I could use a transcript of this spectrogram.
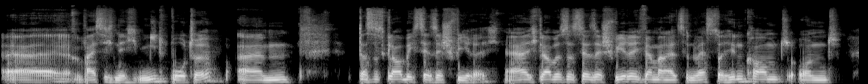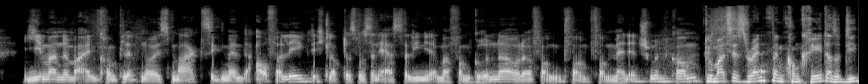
äh, weiß ich nicht Mietboote. Ähm, das ist, glaube ich, sehr, sehr schwierig. Ja, ich glaube, es ist sehr, sehr schwierig, wenn man als Investor hinkommt und jemandem ein komplett neues Marktsegment auferlegt. Ich glaube, das muss in erster Linie immer vom Gründer oder vom, vom, vom Management kommen. Du meinst jetzt Rentman konkret, also die,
